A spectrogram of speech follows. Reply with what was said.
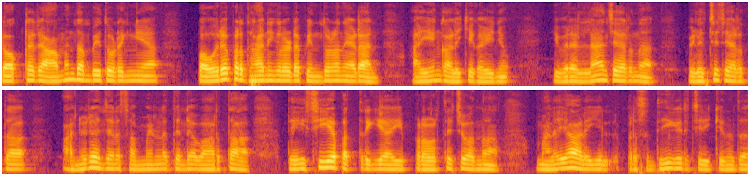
ഡോക്ടർ രാമൻ തമ്പി തുടങ്ങിയ പൗരപ്രധാനികളുടെ പിന്തുണ നേടാൻ അയ്യങ്കാളിക്ക് കഴിഞ്ഞു. ഇവരെല്ലാം ചേർന്ന് വിളിച്ചു ചേർത്ത അനുരഞ്ജന സമ്മേളനത്തിന്റെ വാർത്ത ദേശീയ പത്രികയായി പ്രവർത്തിച്ചു വന്ന മലയാളിയിൽ പ്രസിദ്ധീകരിച്ചിരിക്കുന്നത്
